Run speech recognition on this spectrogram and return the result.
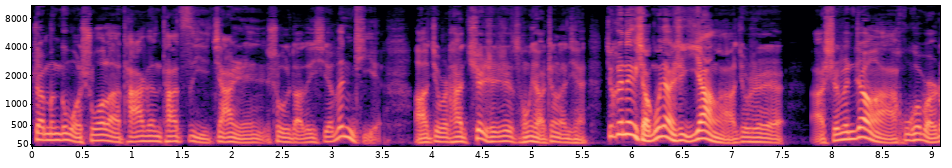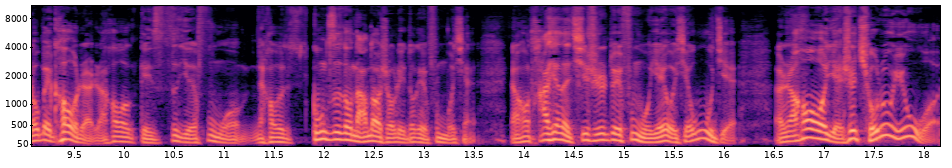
专门跟我说了他跟他自己家人受到的一些问题啊，就是他确实是从小挣了钱，就跟那个小姑娘是一样啊，就是啊身份证啊户口本都被扣着，然后给自己的父母，然后工资都拿不到手里，都给父母钱，然后他现在其实对父母也有一些误解，然后也是求助于我，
